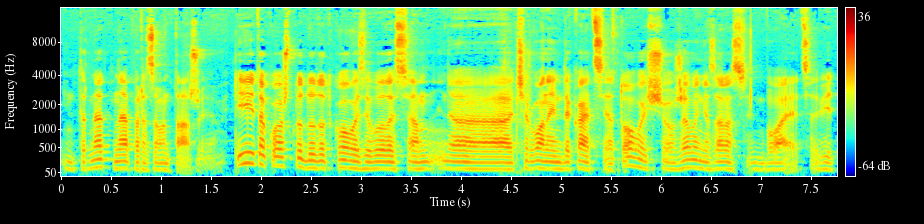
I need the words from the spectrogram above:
інтернет не перезавантажує. І також тут додатково з'явилася е, червона індикація того, що живлення зараз відбувається від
